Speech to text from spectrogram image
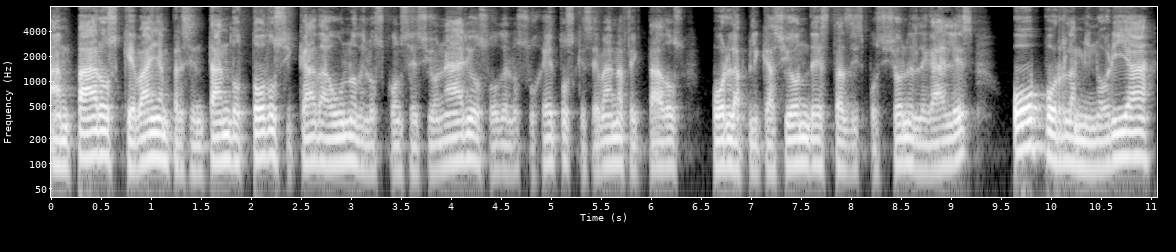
amparos que vayan presentando todos y cada uno de los concesionarios o de los sujetos que se van afectados por la aplicación de estas disposiciones legales o por la minoría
